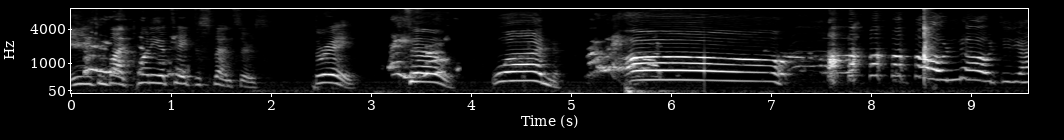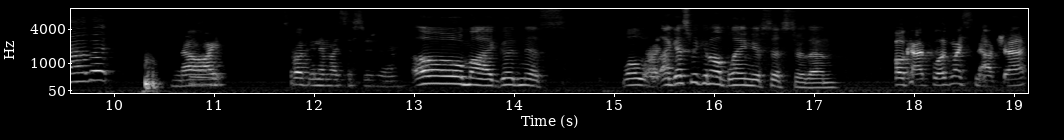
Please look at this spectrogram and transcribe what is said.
You can buy plenty of tape dispensers. Three, two, one. Oh! oh no! Did you have it? No, I. It's fucking in my sister's room. Oh my goodness. Well, I guess we can all blame your sister then. Okay, I plug my Snapchat?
